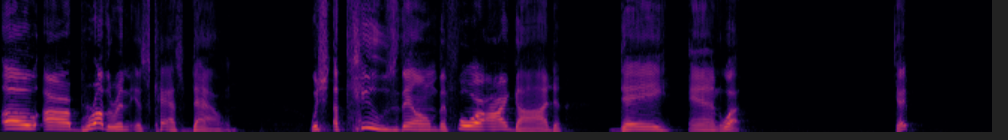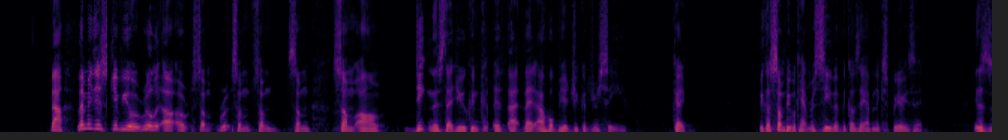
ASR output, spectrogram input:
of our brethren is cast down, which accuse them before our God day and what? Okay. Now, let me just give you a really uh, uh, some some some some some um, deepness that you can uh, that I hope that you could receive. Okay, because some people can't receive it because they haven't experienced it. It is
